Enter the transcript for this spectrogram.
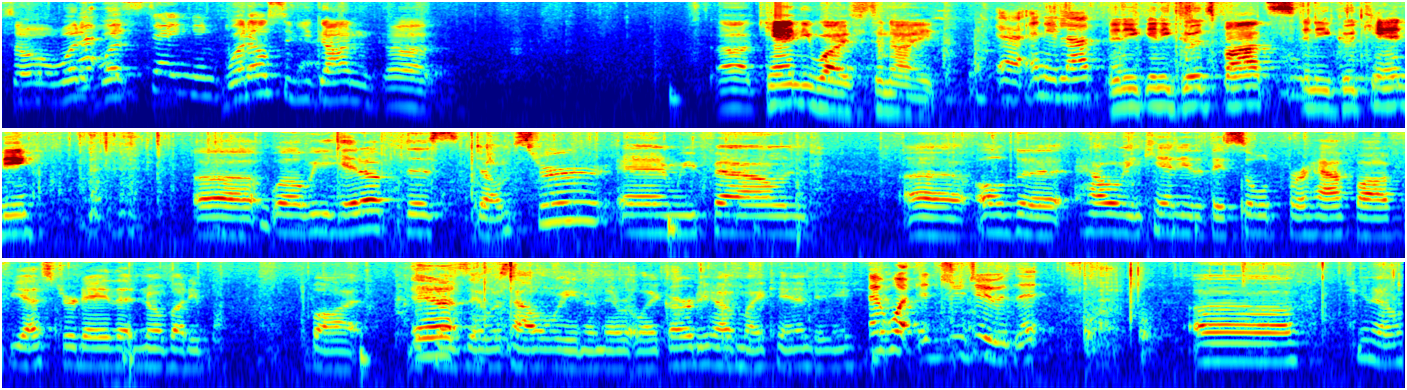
so what That what is staying in what else have you gotten uh, uh, candy wise tonight? Uh, any luck? Any any good spots? Any good candy? Uh, well, we hit up this dumpster and we found uh, all the Halloween candy that they sold for half off yesterday that nobody bought because it was Halloween and they were like, I already have my candy. And what did you do with it? Uh, you know,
